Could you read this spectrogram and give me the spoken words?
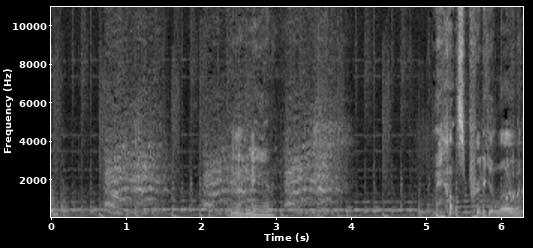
Oh man. My health's pretty low.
